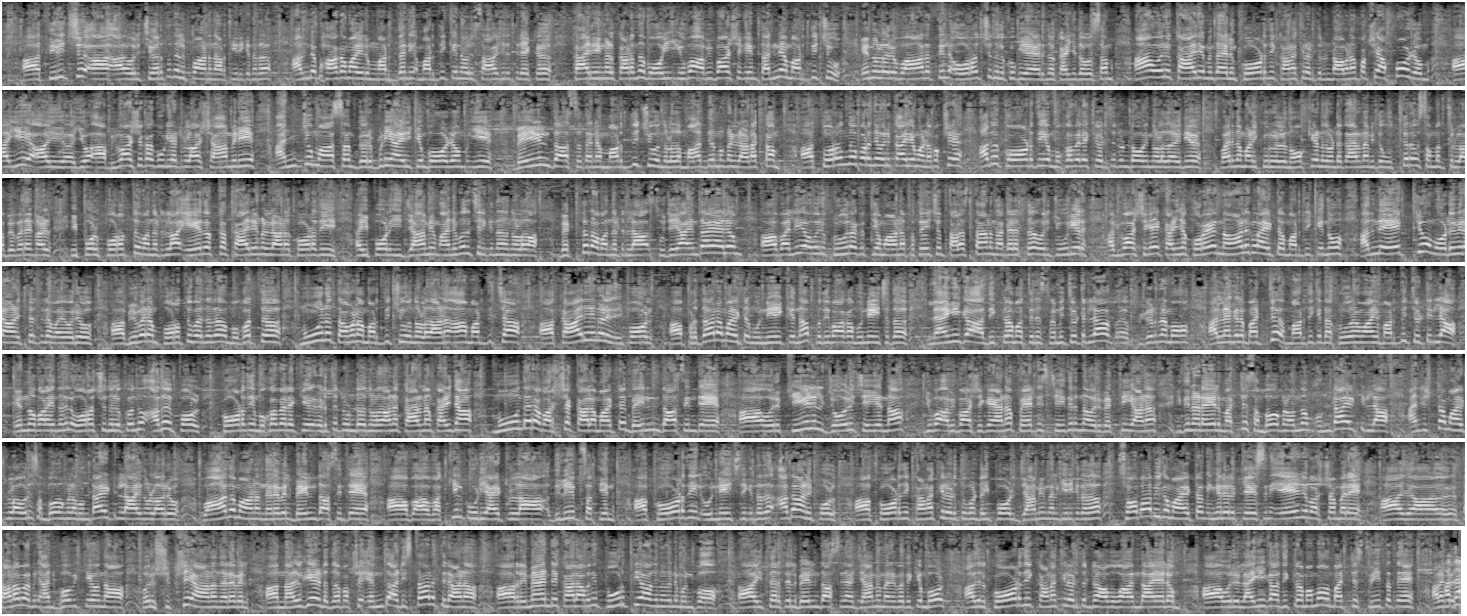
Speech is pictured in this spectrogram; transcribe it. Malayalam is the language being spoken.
തിരിച്ച് ഒരു ആ, നിൽപ്പാണ് നടത്തിയിരിക്കുന്നത്. അതിന്റെ ഭാഗമായി ഒരു മർദ്ദന മർദ്ദിക്കുന്ന ഒരു സാഹചര്യത്തിലേക്ക് കാര്യങ്ങൾ കടന്നുപോയി. യുവ അഭിഭാഷകയും തന്നെ മർദ്ദിച്ചു എന്നുള്ളൊരു വാദത്തിൽ ഉറച്ചു നിൽക്കുകയായിരുന്നു കഴിഞ്ഞ ദിവസം. ആ ഒരു കാര്യം എന്തായാലും കോടതി കണക്കിലെടുത്തിട്ടുണ്ടാവണം. പക്ഷേ അപ്പോഴും ഈ അഭിഭാഷക കൂടിയായിട്ടുള്ള ഷാമിലി അഞ്ചു മാസം ഗർഭിണിയായിരിക്കുമ്പോഴും ഈ ബെയിലിൻ ദാസ് തന്നെ മർദ്ദിച്ചു എന്നുള്ളത് മാധ്യമങ്ങളിലടക്കം തുറന്നു പറഞ്ഞ ഒരു കാര്യമാണ്. പക്ഷേ അത് കോടതിയെ മുഖവിലേക്ക് എടുത്തിട്ടുണ്ടോ എന്നുള്ളത് ഇനി വരുന്ന മണിക്കൂറുകളിൽ നോക്കേണ്ടതുണ്ട്. കാരണം ഇത് ഉത്തരവ് സംബന്ധിച്ചുള്ള വിവരങ്ങൾ ഇപ്പോൾ പുറത്തു വന്നിട്ടില്ല. ഏതൊക്കെ കാര്യങ്ങളിലാണ് കോടതി ഇപ്പോൾ ഈ ജാമ്യം അനുവദിച്ചിരിക്കുന്നത് എന്നുള്ള വ്യക്തത വന്നിട്ടില്ല. സുജയ എന്തായാലും വലിയ ഒരു ക്രൂരകൃത്യമാണ്. പ്രത്യേകിച്ചും തലസ്ഥാന നഗരത്ത് ഒരു ജൂനിയർ അഭിഭാഷകയെ കഴിഞ്ഞ കുറേ നാളുകളായിട്ട് മർദ്ദിക്കുന്നു. അതിന്റെ ഏറ്റവും ഒടുവിലാണ് ഇത്തരത്തിലെ ഒരു വിവരം പുറത്തു വരുന്നത്. മുഖത്ത് മൂന്ന് തവണ മർദ്ദിച്ചു എന്നുള്ളതാണ്. ആ മർദ്ദിച്ച കാര്യങ്ങളിൽ ഇപ്പോൾ പ്രധാനമായിട്ടും ഉന്നയിക്കുന്ന പ്രതിഭാഗം ഉന്നയിച്ചത് ലൈംഗിക അതിക്രമത്തിന് ശ്രമിച്ചിട്ടില്ല പീഡനമോ അല്ലെങ്കിൽ മറ്റ് മർദ്ദിക്കുന്ന ക്രൂരമായി മർദ്ദിച്ചിട്ടില്ല എന്ന് പറയുന്നതിൽ ഉറച്ചു നിൽക്കുന്നു. അത് ഇപ്പോൾ കോടതി മുഖവിലയ്ക്ക് എടുത്തിട്ടുണ്ട് എന്നുള്ളതാണ് കാരണം. കഴിഞ്ഞ മൂന്നര വർഷക്കാലമായിട്ട് ബെയിൻ ദാസിന്റെ ഒരു കീഴിൽ ജോലി ചെയ്യുന്ന യുവ അഭിഭാഷകയാണ് പ്രാക്ടീസ് ചെയ്തിരുന്ന ഒരു വ്യക്തിയാണ്. ഇതിനിടയിൽ മറ്റ് സംഭവങ്ങളൊന്നും ഉണ്ടായിട്ടില്ല. അനിഷ്ടമായിട്ടുള്ള ഒരു സംഭവങ്ങളും ഉണ്ടായിട്ടില്ല എന്നുള്ള ഒരു വാദമാണ് നിലവിൽ ബെയിൻ ദാസിന്റെ വക്കീൽ കൂടിയായിട്ടുള്ള ദിലീപ് സത്യൻ കോടതിയിൽ ഉന്നയിച്ചിരിക്കുന്നത്. അതാണിപ്പോൾ കോടതി കണക്കിലെടുത്തുകൊണ്ട് ഇപ്പോൾ ജാമ്യം നൽകിയിരിക്കുന്നത്. സ്വാഭാവികമായിട്ടും ഇങ്ങനെ ഒരു കേസിന് ഏഴ് വർഷം വരെ തടവ് അനുഭവിക്കുന്ന ഒരു ശിക്ഷയാണ് നിലവിൽ നൽകേണ്ടത്. പക്ഷേ എന്ത് അടിസ്ഥാനത്തിലാണ് ആ, റിമാൻഡ് കാലാവധി പൂർത്തിയാകുന്നതിന് മുൻപ് ഇത്തരത്തിൽ ബേലിൻദാസിന് ജാമ്യം അനുവദിക്കുമ്പോൾ അതിൽ കോടതി കണക്കിലെടുത്തിട്ടാവുക എന്തായാലും ആ, ഒരു ലൈംഗികാതിക്രമമോ മറ്റ് സ്ത്രീത്വത്തെ അല്ലെങ്കിൽ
